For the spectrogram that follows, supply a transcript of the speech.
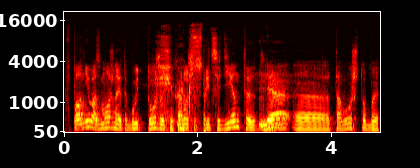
Вполне возможно, это будет тоже очень хороший прецедент для э, того, чтобы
